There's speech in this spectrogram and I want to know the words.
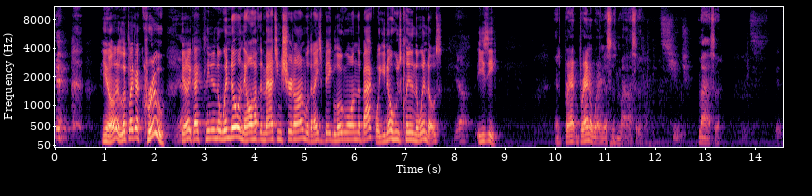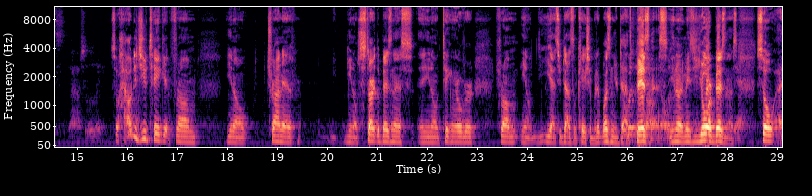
Yeah. You know, they look like a crew. Yeah. You know, a guy cleaning the window, and they all have the matching shirt on with a nice big logo on the back. Well, you know who's cleaning the windows. Yeah. Easy. And brand brand awareness is massive. It's huge. Massive. It's it's absolutely. So how did you take it from, you know, trying to, you know, start the business and you know taking it over from you know yeah it's your dad's location but it wasn't your dad's business no, no, you know what I mean it's your business yeah. so uh,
